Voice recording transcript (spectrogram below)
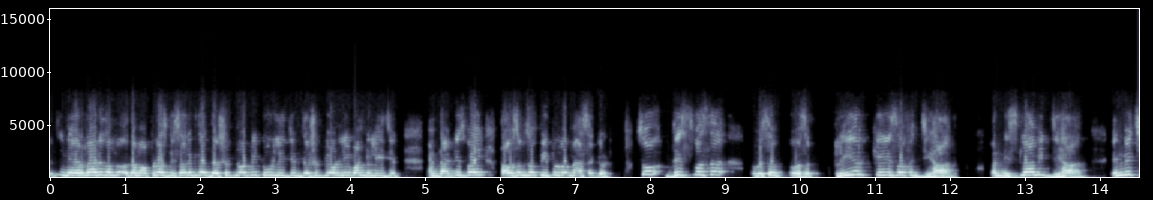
in Ernad, the, the Maplas decided that there should not be two religions, there should be only one religion. And that is why thousands of people were massacred. So this was a was a was a clear case of a jihad, an Islamic jihad, in which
